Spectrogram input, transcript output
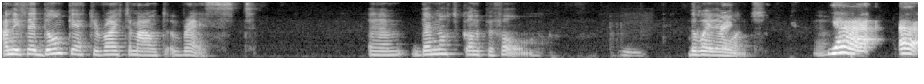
And if they don't get the right amount of rest um, they're not going to perform Mm. the way they Right. want. Yeah, uh,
